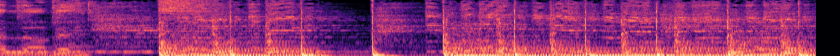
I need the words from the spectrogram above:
I love it.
